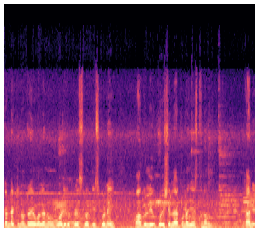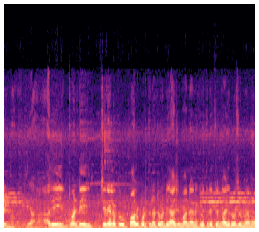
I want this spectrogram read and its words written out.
కండక్టర్ను డ్రైవర్లను ఓడికి ప్లేస్లో తీసుకొని మాకు లీవ్ పొజిషన్ లేకుండా చేస్తున్నారు. కానీ అది ఇటువంటి చర్యలకు పాల్పడుతున్నటువంటి యాజమాన్యానికి వ్యతిరేకంగా ఈరోజు మేము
